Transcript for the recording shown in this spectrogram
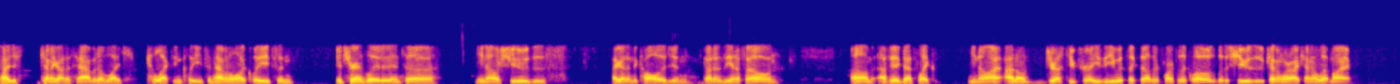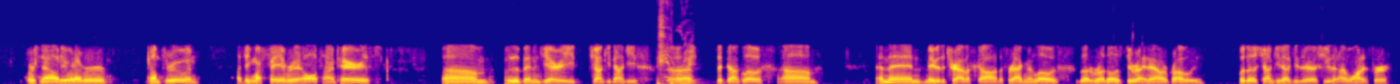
I just kind of got this habit of like collecting cleats and having a lot of cleats, and it translated into you know shoes as I got into college and got into the NFL and um, I feel like that's like, you know, I, I don't dress too crazy with like the other parts of the clothes, but the shoes is kind of where I kind of let my personality or whatever come through. And I think my favorite all-time pair is um, the Ben and Jerry Chunky Dunkies, uh, right? The Dunk Lows, um, and then maybe the Travis Scott, the Fragment Lows. The, those two right now are probably, but those Chunky Dunkies are a shoe that I wanted for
